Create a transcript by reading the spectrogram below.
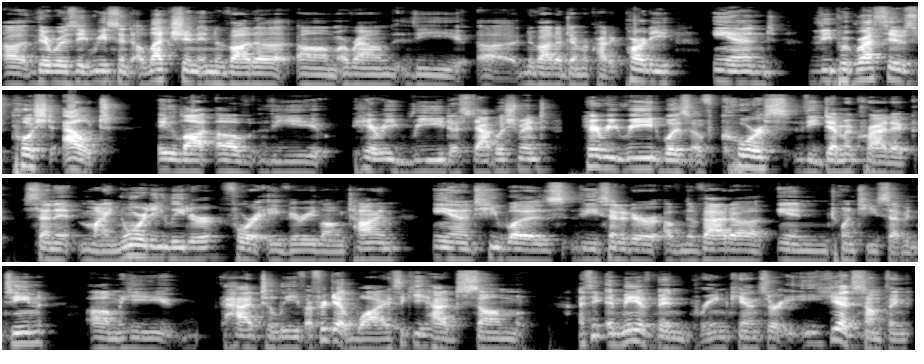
uh, there was a recent election in Nevada um, around the uh, Nevada Democratic Party, and the progressives pushed out a lot of the Harry Reid establishment. Harry Reid was, of course, the Democratic Senate minority leader for a very long time, and he was the senator of Nevada in 2017. Um, he had to leave. I forget why. I think he had some. I think it may have been brain cancer. He had something,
